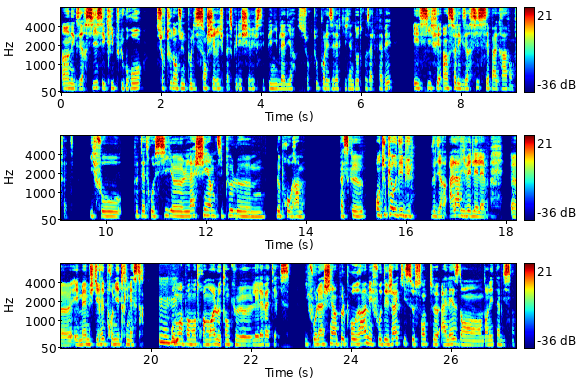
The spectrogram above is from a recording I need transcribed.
Un exercice écrit plus gros, surtout dans une police sans shérif, parce que les shérifs, c'est pénible à lire, surtout pour les élèves qui viennent d'autres alphabets. Et s'il fait un seul exercice, c'est pas grave, en fait. Il faut peut-être aussi euh, lâcher un petit peu le, le, programme. Parce que, en tout cas au début, je veux dire, à l'arrivée de l'élève, euh, et même, je dirais, le premier trimestre, mm-hmm. au moins pendant trois mois, le temps que l'élève atterrisse. Il faut lâcher un peu le programme, il faut déjà qu'il se sente à l'aise dans, dans l'établissement.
